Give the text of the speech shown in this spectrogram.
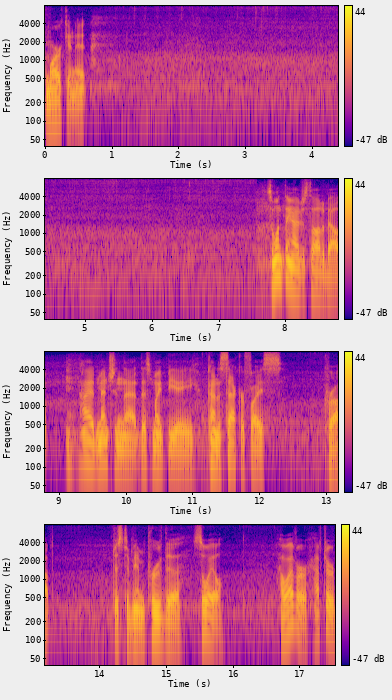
marking it. So one thing I just thought about, I had mentioned that this might be a kind of sacrifice crop just to improve the soil. However, after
